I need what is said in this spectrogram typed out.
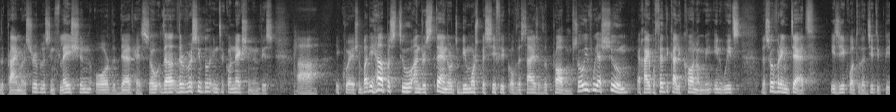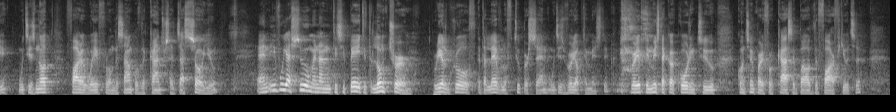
the primary surplus, inflation, or the debt has. So there, are very simple interconnection in this uh, equation, but they help us to understand or to be more specific of the size of the problem. So if we assume a hypothetical economy in which the sovereign debt is equal to the GDP, which is not far away from the sample of the countries I just showed you, and if we assume an anticipated long-term real growth at the level of 2%, which is very optimistic, it's very optimistic according to contemporary forecasts about the far future.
